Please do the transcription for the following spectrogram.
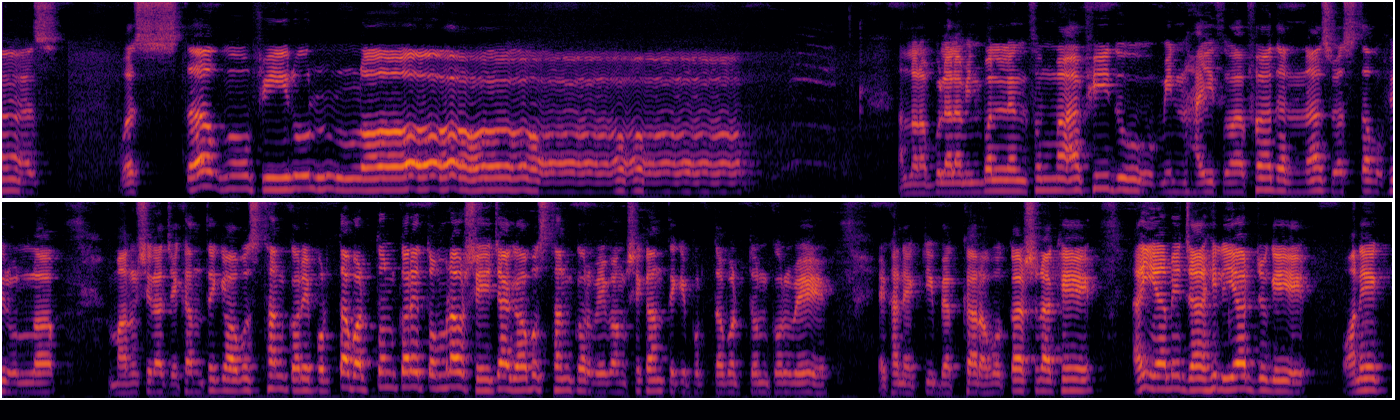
الناس واستغفروا الله আল্লাহ রাব্বুল আলামিন বললেন সুম্মা আফিদু মিন হাইথু আফাদান নাস ওয়াস্তাগফিরুল্লাহ মানুষেরা যেখান থেকে অবস্থান করে, প্রত্যাবর্তন করে, তোমরাও সেই জায়গায় অবস্থান করবে এবং সেখান থেকে প্রত্যাবর্তন করবে। এখানে একটি ব্যাখ্যার অবকাশ রাখে। এই আমি জাহিলিয়ার যুগে অনেক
